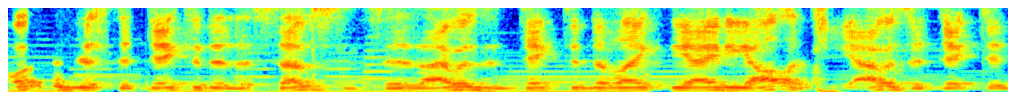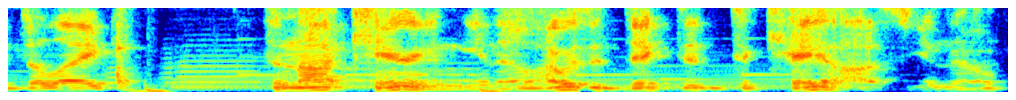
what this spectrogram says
wasn't just addicted to the substances. I was addicted to like the ideology. I was addicted to like to not caring. You know, I was addicted to chaos. You know,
